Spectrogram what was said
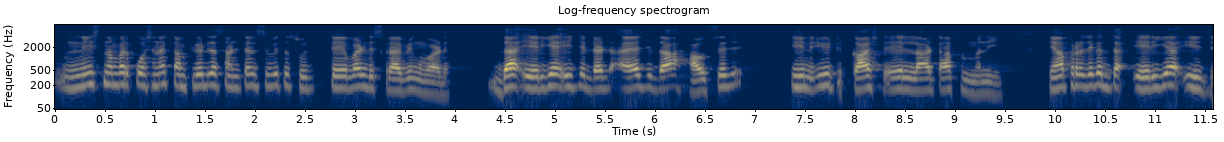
उन्नीस नंबर क्वेश्चन है complete the sentence with suitable describing word the area is dead as the houses in it cost a lot of money यहाँ पर हो जाएगा the area is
